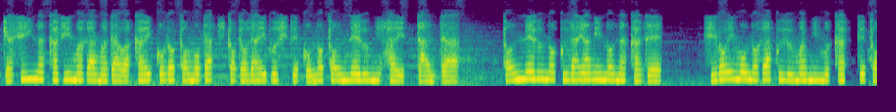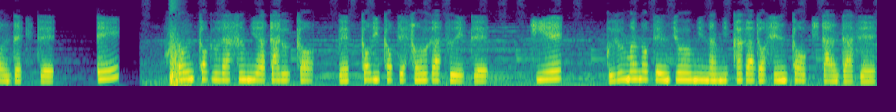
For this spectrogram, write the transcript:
キャシー中島がまだ若い頃友達とドライブしてこのトンネルに入ったんだ。トンネルの暗闇の中で、白いものが車に向かって飛んできて、え？えフロントグラスに当たると、べっとりと手相がついて、冷え、車の天井に何かがドシンと落ちたんだぜ。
